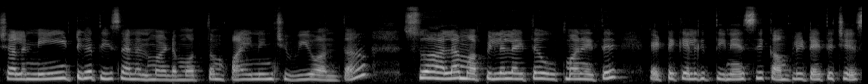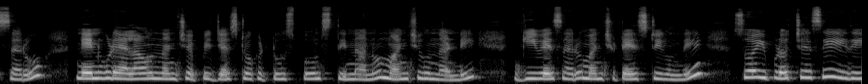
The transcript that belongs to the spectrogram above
చాలా నీట్‌గా తీశాననమాట మొత్తం పైనుంచి వ్యూ అంతా. సో, అలా మా పిల్లలైతే ఉప్మానైతే ఎట్టకెలికి తినేసి కంప్లీట్ అయితే చేస్తారు నేను కూడా ఎలా ఉందని చెప్పి జస్ట్ ఒక టూ స్పూన్స్ తిన్నాను. మంచిగుందండి. గీ వేశారు. మంచి టేస్టీగా ఉంది. సో, ఇప్పుడు వచ్చేసి ఇది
